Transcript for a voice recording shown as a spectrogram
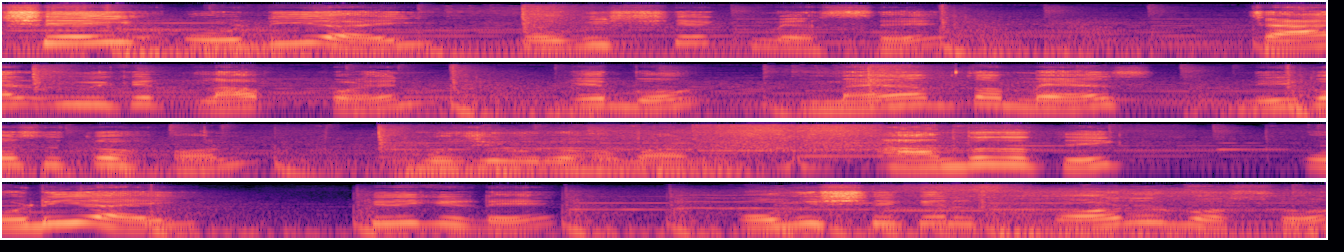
সেই ওডিআই অভিষেক ম্যাচে চার উইকেট লাভ করেন এবং ম্যান অব দ্য ম্যাচ নির্বাচিত হন মুজিবুর রহমান। আন্তর্জাতিক ওডিআই ক্রিকেটে অভিষেকের পরের বছর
